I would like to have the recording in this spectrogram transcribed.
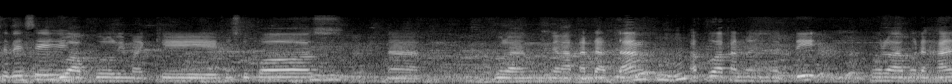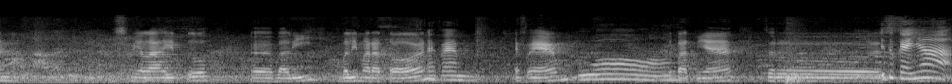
CTC 25k coast to coast Hmm. nah bulan yang akan datang Mhm. aku akan mengikuti mudah-mudahan Bismillah itu eh, Bali Bali Marathon. FM FM wow. tepatnya. Terus itu kayaknya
